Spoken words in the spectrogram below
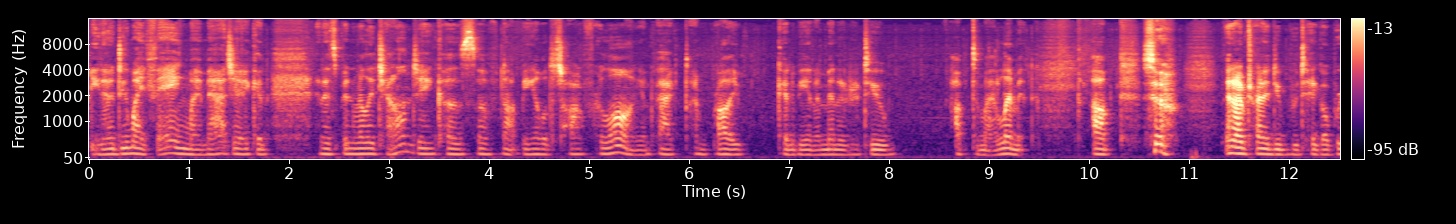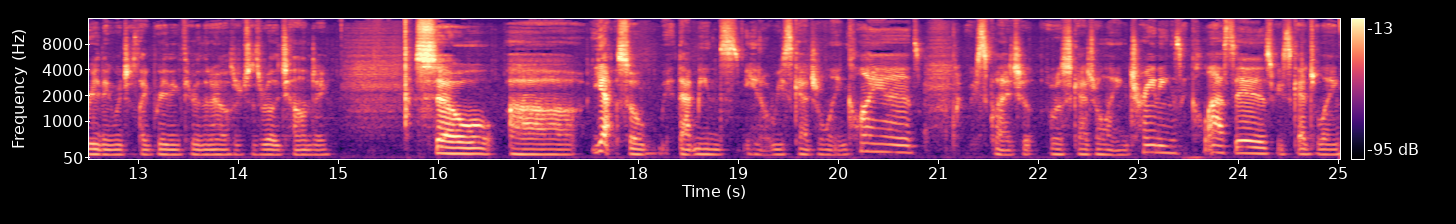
you know do my thing, my magic, and and it's been really challenging because of not being able to talk for long. In fact, I'm probably going to be in a minute or two up to my limit. Um, so, and I'm trying to do buteyko breathing, which is like breathing through the nose, which is really challenging. So, uh, yeah, so that means, you know, rescheduling clients, reschedule, rescheduling trainings and classes, rescheduling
